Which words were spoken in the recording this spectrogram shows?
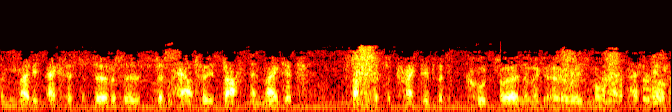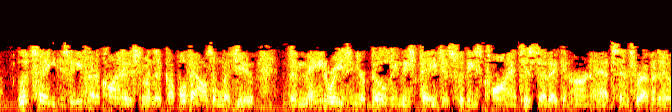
and maybe access to services, just how-to stuff, and make it something that's attractive that could earn them a, a reasonable amount of passive income. Let's say, so you've got a client who's spending a couple thousand with you. The main reason you're building these pages for these clients is so they can earn AdSense revenue.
